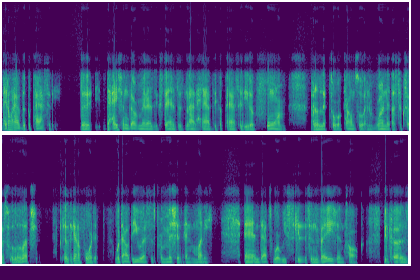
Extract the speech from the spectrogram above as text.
they don't have the capacity. The, the Haitian government, as it stands, does not have the capacity to form an electoral council and run a successful election because they can't afford it without the U.S.'s permission and money. And that's where we see this invasion talk because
